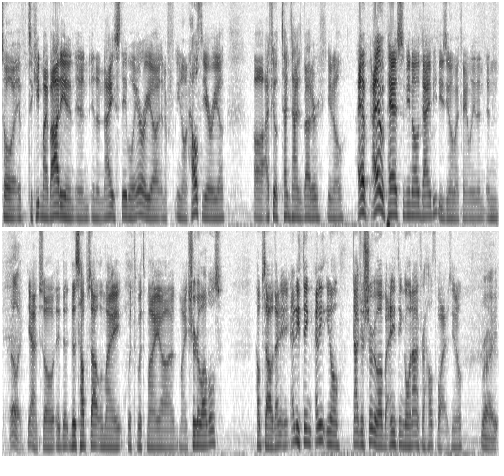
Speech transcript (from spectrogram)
so if to keep my body in, in, in a nice stable area in a you know healthy area, uh, I feel ten times better. You know, I have I have a past of you know diabetes. You know, in my family and, and Really. yeah, so it, this helps out with my with with my uh, my sugar levels. Helps out with any, anything any you know not just sugar level but anything going on for health wise. You know, Right.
